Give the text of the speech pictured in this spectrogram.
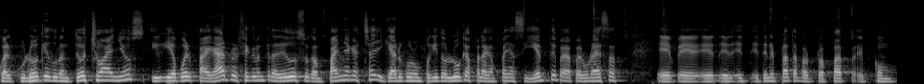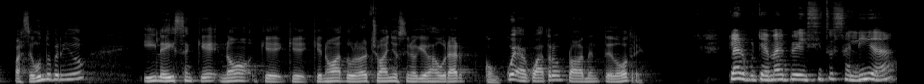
calculó que durante ocho años iba a poder pagar perfectamente la deuda de su campaña, ¿cachai? Y quedar con un poquito lucas para la campaña siguiente, para, para una de esas eh, eh, eh, tener plata para, para, para, el segundo periodo. Y le dicen que no, que, que, no va a durar ocho años, sino que va a durar con cueva cuatro, probablemente dos o tres. Claro, porque además el plebiscito salida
